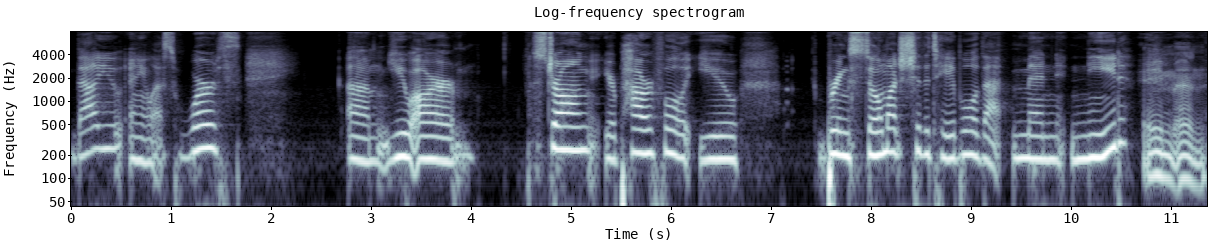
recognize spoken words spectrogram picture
value, any less worth. Um, you are strong, you're powerful, you bring so much to the table that men need. Amen.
